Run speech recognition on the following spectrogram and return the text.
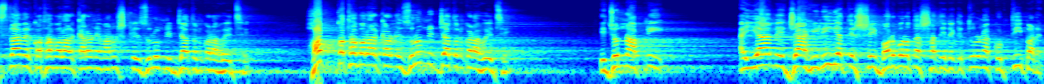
ইসলামের কথা বলার কারণে মানুষকে জুলুম নির্যাতন করা হয়েছে। হক কথা বলার কারণে জুলুম নির্যাতন করা হয়েছে। এই জন্য আপনি আয়ামে জাহিলিয়াতের সেই বর্বরতার সাথে এটাকে তুলনা করতেই পারেন।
